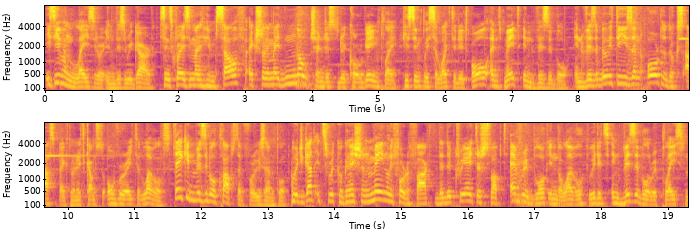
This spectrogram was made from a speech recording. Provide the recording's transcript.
is even lazier in this regard, since Crazy Man himself actually made no changes to the core gameplay, he simply selected it all and made invisible. Invisibility is an orthodox aspect when it comes to overrated levels. Take Invisible Clubstep for example, which got its recognition mainly for the fact that the creator swapped every block in the level with its invisible replacement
